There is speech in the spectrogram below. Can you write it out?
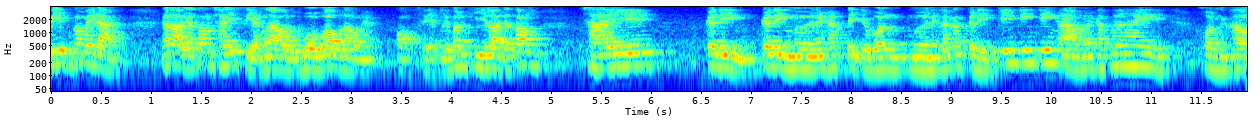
ปี๊บก็ไม่ดังแล้วเราจะต้องใช้เสียงเราหรือ verbal เราเนี่ยออกเสียงหรือบางทีเราจะต้องใช้กระดิ่งกระดิ่งมือนะครับ ติดอยู่บนมือเนี่ยแล้วก็กระดิ่งกิ้งกิ้งกิ้งเอานะครับ เพื่อให้คนเขา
